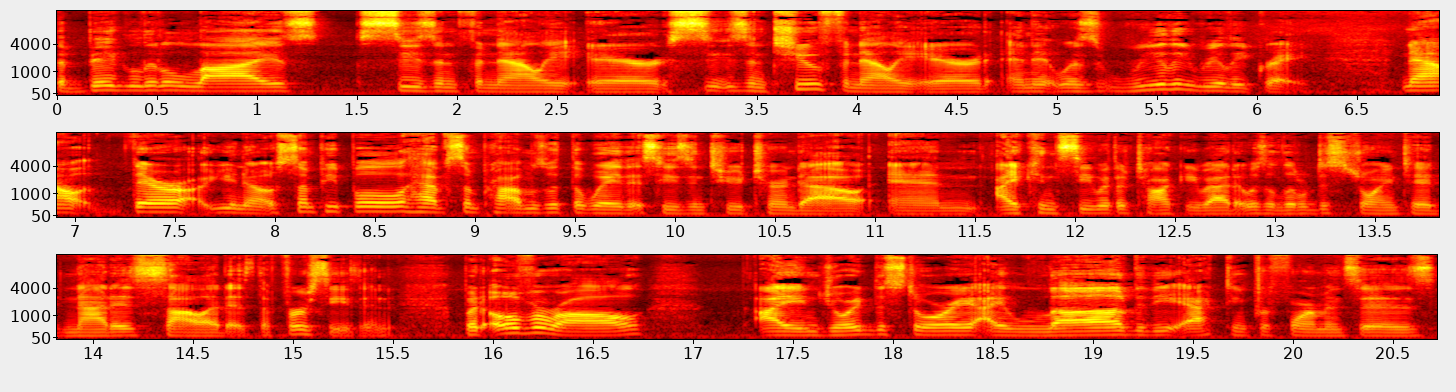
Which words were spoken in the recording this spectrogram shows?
the Big Little Lies season finale aired, season two finale aired, and it was really, really great. Now, there are, you know, some people have some problems with the way that season two turned out, and I can see what they're talking about. It was a little disjointed, not as solid as the first season. But overall, I enjoyed the story. I loved the acting performances,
